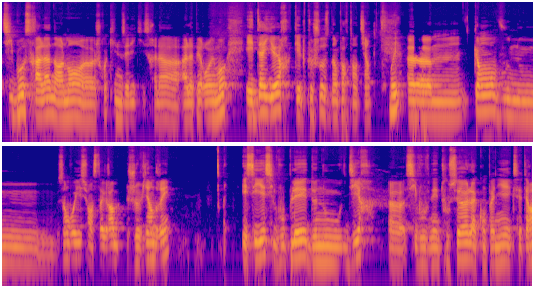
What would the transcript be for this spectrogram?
Thibaut sera là normalement, euh, je crois qu'il nous a dit qu'il serait là à l'apéro Emo. Et d'ailleurs, quelque chose d'important, tiens. Oui. quand vous nous envoyez sur Instagram, je viendrai. Essayez s'il vous plaît de nous dire euh, si vous venez tout seul, accompagné, etc.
